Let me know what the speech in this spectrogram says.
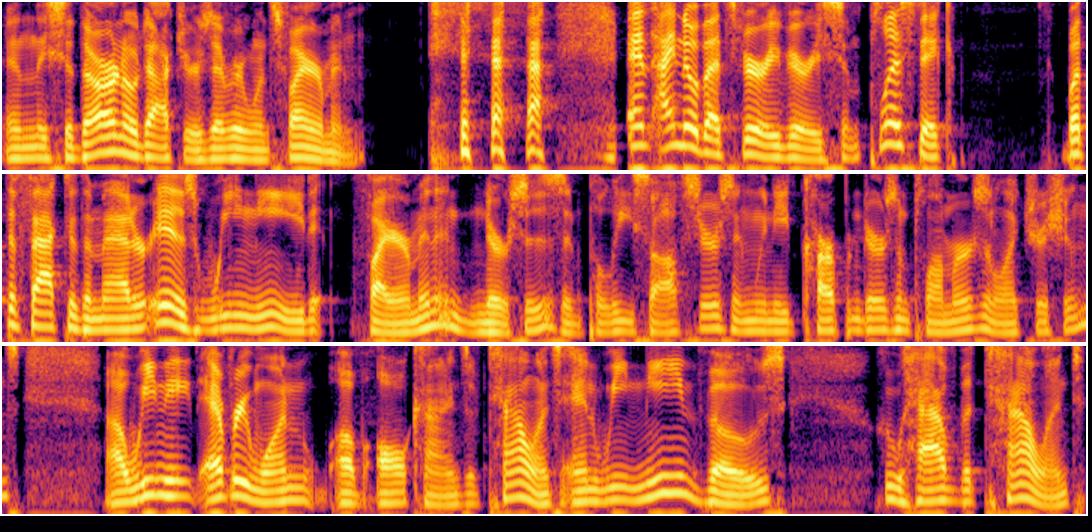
And they said, There are no doctors, everyone's firemen. and I know that's very, very simplistic, but the fact of the matter is, we need firemen and nurses and police officers, and we need carpenters and plumbers and electricians. Uh, we need everyone of all kinds of talents, and we need those who have the talent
